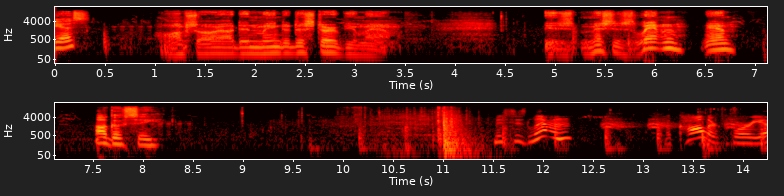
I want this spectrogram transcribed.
Yes? Oh, I'm sorry. I didn't mean to disturb you, ma'am. Is Mrs. Linton in? I'll go see. Mrs. Linton, a caller for you.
